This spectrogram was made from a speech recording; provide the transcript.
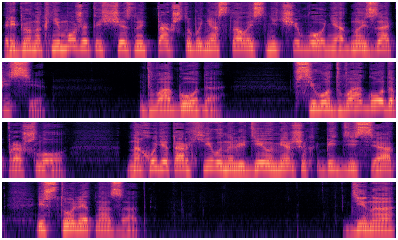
Ребенок не может исчезнуть так, чтобы не осталось ничего, ни одной записи. Два года. Всего два года прошло. Находят архивы на людей, умерших пятьдесят и сто лет назад. Дина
